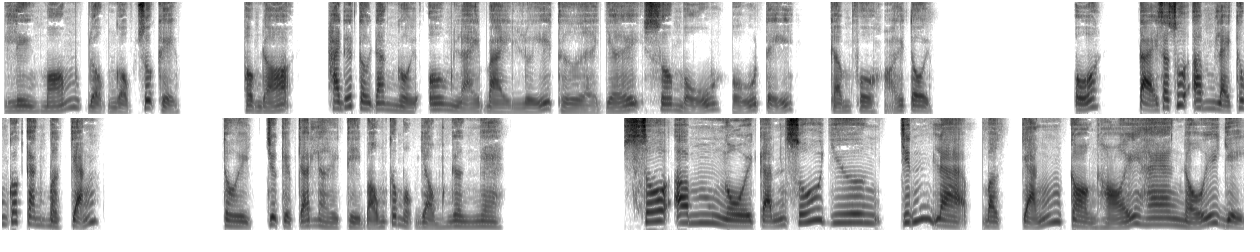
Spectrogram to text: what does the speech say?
liên móm đột ngột xuất hiện. Hôm đó, hai đứa tôi đang ngồi ôn lại bài lũy thừa với số mũ hữu tỷ. Cẩm phô hỏi tôi. Ủa, tại sao số âm lại không có căn bậc chẳng? Tôi chưa kịp trả lời thì bỗng có một giọng ngân nga. Số âm ngồi cạnh số dương chính là bậc chẳng còn hỏi han nổi gì.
